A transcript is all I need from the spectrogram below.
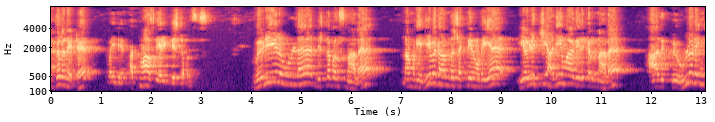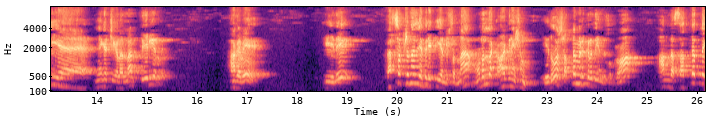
accelerated by the atmospheric disturbances வெளியில உள்ள டிஸ்டர்பன்ஸ்னால நம்முடைய ஜீவகாந்த சக்தியினுடைய எழுச்சி அதிகமாக இருக்கிறதுனால அதுக்கு உள்ளடங்கிய நிகழ்ச்சிகள் எல்லாம் தெரியறது. ஆகவே இது பர்செப்ஷனல் எபிலிட்டி என்று சொன்னா முதல்ல காக்னிஷன் ஏதோ சத்தம் இருக்கிறது என்று சொல்றோம். அந்த சத்தத்தை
